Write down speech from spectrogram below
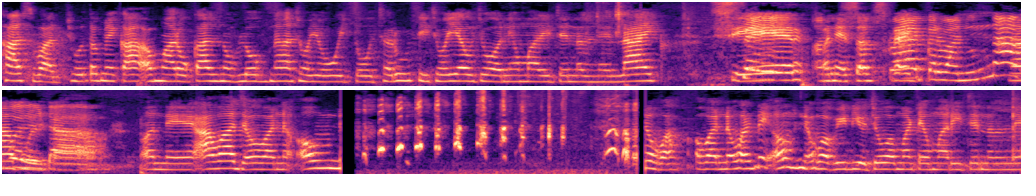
ખાસ વાત જો તમે કા અમારો કાલનો બ્લોગ ના જોયો હોય તો જરૂરથી જોઈ આવજો અને અમારી ચેનલને લાઈક શેર અને સબસ્ક્રાઇબ કરવાનું ના ભૂલતા. અને આવા જ અવાના અવનવા અવારનવાર નહીં અવનવા વીડિયો જોવા માટે અમારી ચેનલને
